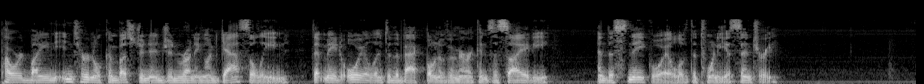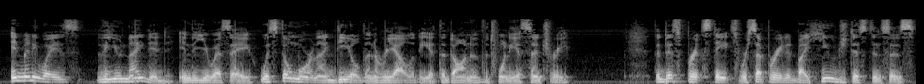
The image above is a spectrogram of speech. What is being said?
powered by an internal combustion engine running on gasoline, that made oil into the backbone of American society, and the snake oil of the 20th century. In many ways, the United in the USA was still more an ideal than a reality at the dawn of the 20th century. The disparate states were separated by huge distances,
